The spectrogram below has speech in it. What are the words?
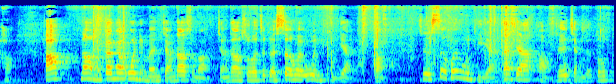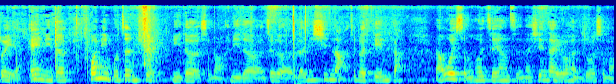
好，好，那我们刚刚问你们讲到什么？讲到说这个社会问题呀，啊，这社会问题呀，大家啊，这些讲的都对呀。哎，你的观念不正确，你的什么？你的这个人心呐，这个颠倒。那为什么会这样子呢？现在有很多什么，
